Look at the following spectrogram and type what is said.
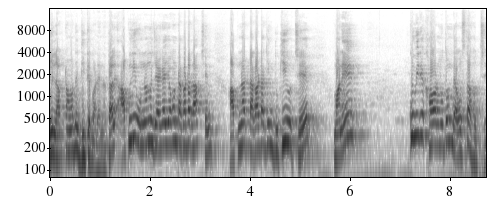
এই লাভটা আমাদের দিতে পারে না। তাহলে আপনি অন্যান্য জায়গায় যখন টাকাটা রাখছেন, আপনার টাকাটা কিন্তু কি হচ্ছে? মানে কুমিরে খাওয়ার মতন ব্যবস্থা হচ্ছে।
